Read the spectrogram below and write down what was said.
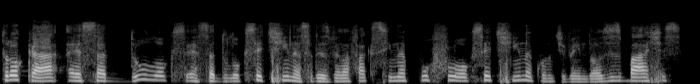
trocar essa, dulox, essa duloxetina, essa desvenlafaxina, por fluoxetina, quando tiver em doses baixas,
